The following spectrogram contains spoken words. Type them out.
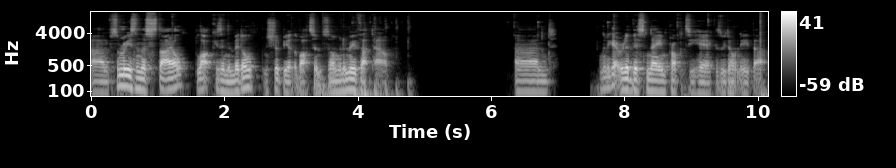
And for some reason, the style block is in the middle and should be at the bottom. So I'm going to move that down. And I'm going to get rid of this name property here because we don't need that.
